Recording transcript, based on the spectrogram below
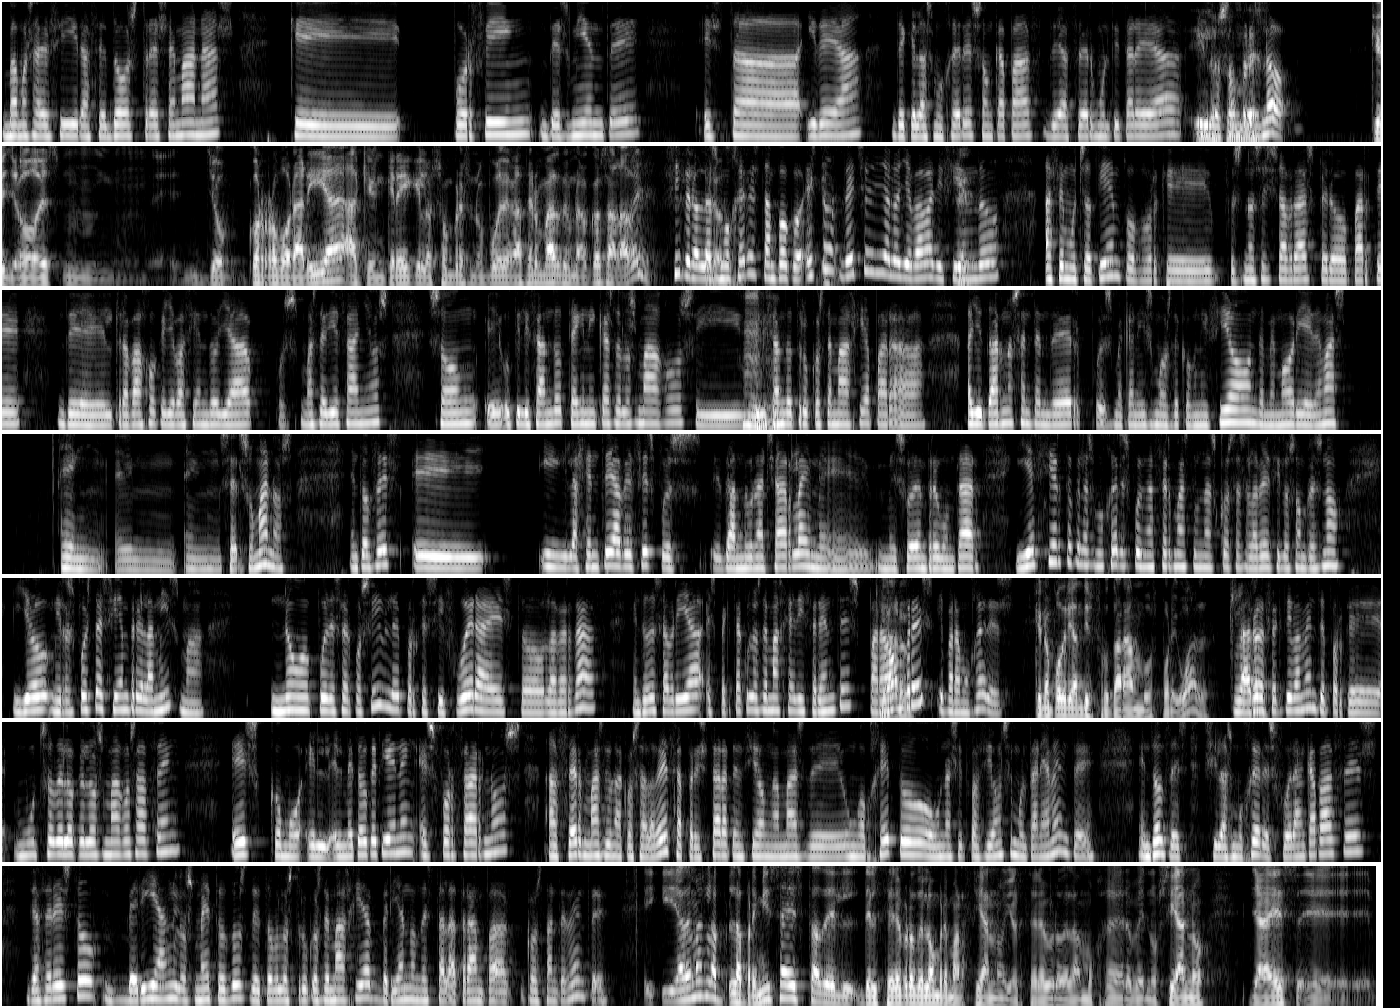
vamos a decir, hace dos, tres semanas, que por fin desmiente esta idea de que las mujeres son capaces de hacer multitarea y, Y los los hombres, hombres no. Que yo es. mm, yo corroboraría a quien cree que los hombres no pueden hacer más de una cosa a la vez. Sí, pero las mujeres tampoco. Esto, de hecho, yo ya lo llevaba diciendo hace mucho tiempo, porque, pues no sé si sabrás, pero parte del trabajo que llevo haciendo ya pues más de 10 años son eh, utilizando técnicas de los magos y utilizando trucos de magia para ayudarnos a entender pues mecanismos de cognición, de memoria y demás en, en- en seres humanos. Entonces, eh, y la gente a veces, pues, eh, dando una charla y me, me suelen preguntar, ¿y es cierto que las mujeres pueden hacer más de unas cosas a la vez y los hombres no? Y yo, mi respuesta es siempre la misma. No puede ser posible porque si fuera esto la verdad, entonces habría espectáculos de magia diferentes para Claro. hombres y para mujeres. Que no podrían disfrutar ambos por igual. Claro, efectivamente, porque mucho de lo que los magos hacen es como el, el método que tienen es forzarnos a hacer más de una cosa a la vez, a prestar atención a más de un objeto o una situación simultáneamente. Entonces, si las mujeres fueran capaces de hacer esto, verían los métodos de todos los trucos de magia, verían dónde está la trampa constantemente. Y, además la, la premisa esta del, del cerebro del hombre marciano y el cerebro de la mujer venusiano ya es, eh,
